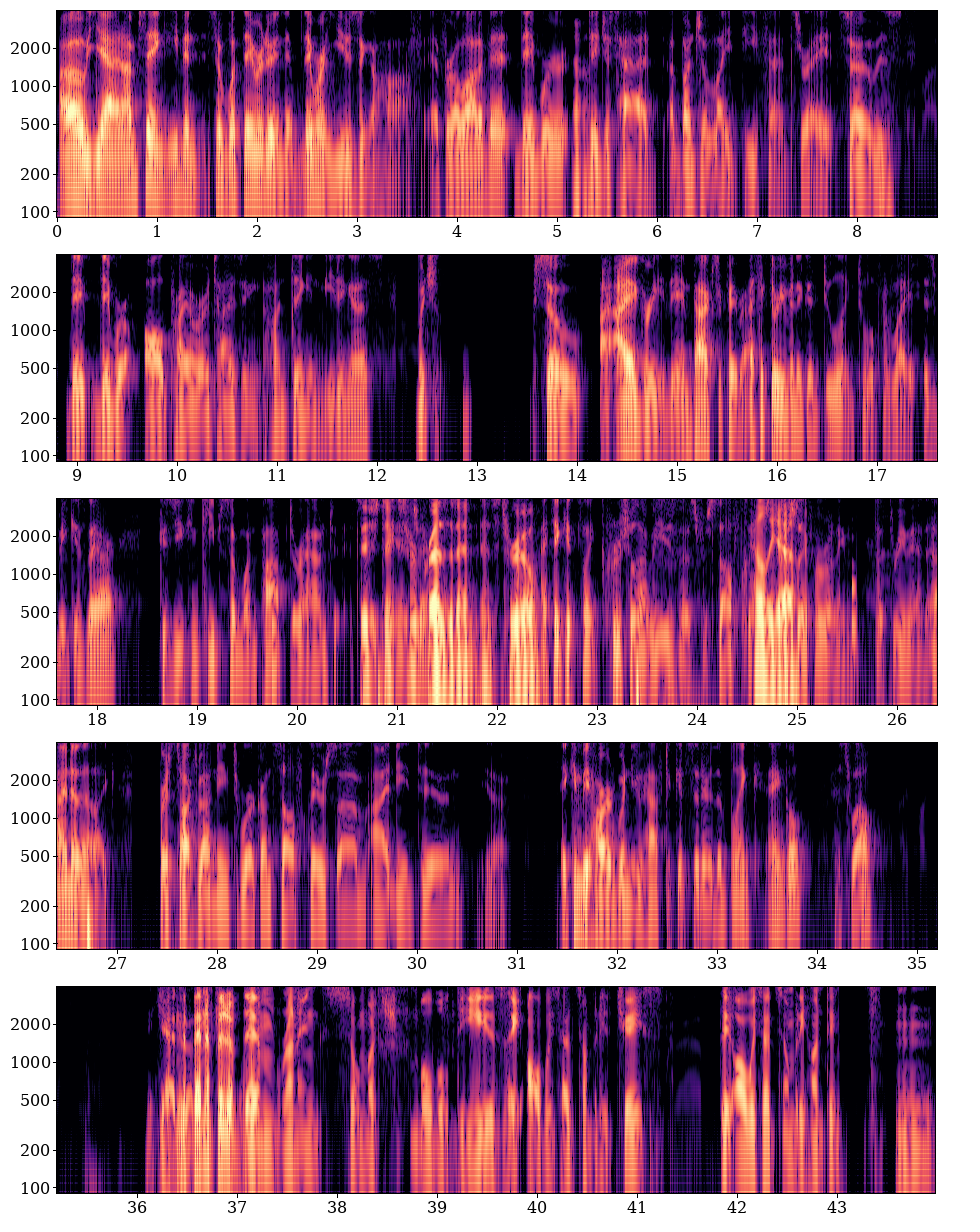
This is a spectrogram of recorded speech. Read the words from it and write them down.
Oh yeah, and I'm saying even so what they were doing, they, they weren't using a Hoff uh, for a lot of it. They were No. they just had a bunch of light defense, right? So it was they they were all prioritizing hunting and meeting us, which so I, I agree. The impacts are favorite. I think they're even a good dueling tool for light, as weak as they are, because you can keep someone popped around. so FishStix for ya. president. It's true. I think it's like crucial that we use those for self clear, Hell yeah. especially if we're running the three man. And I know that like Bert's talked about needing to work on self clear some. I need to, and you know, it can be hard when you have to consider the blink angle as well. Yeah, and the benefit of them running so much mobile D is they always had somebody to chase. They always had somebody hunting. Mhm.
